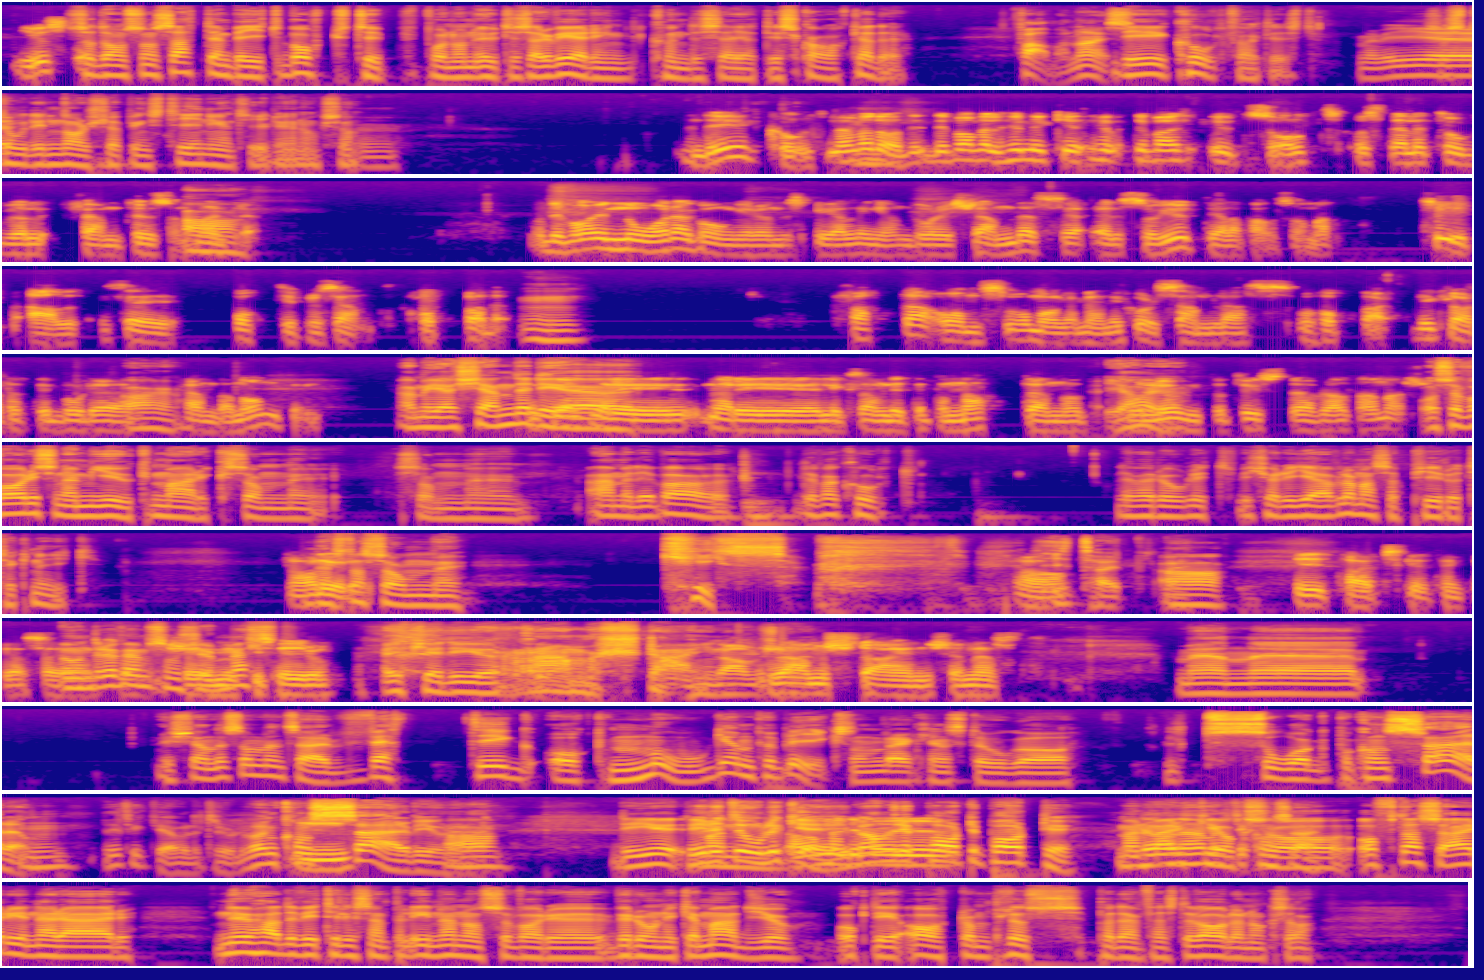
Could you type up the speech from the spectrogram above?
Just Så de som satt en bit bort, typ på någon uteservering, kunde säga att det skakade. Fan vad nice. Det är coolt faktiskt. Men vi, Så eh, stod det i Norrköpingstidningen tydligen också. Men det är coolt. Men Mm. vadå, det, det var väl hur mycket, det var utsålt och stället tog väl 5000, var det Ja. det? Och det var ju några gånger under spelningen då det kändes, eller såg ut i alla fall som att typ all, säg 80 procent hoppade. Mm. Fatta om så många människor samlas och hoppar. Det är klart att det borde Ja, ja. hända någonting. Ja, men jag kände Speciellt när det, det. är, när det är liksom lite på natten och, Ja, och lugnt och tyst överallt annars. Och så var det sån här mjuk mark som, som, eh, ja men det var, det var coolt. Det var roligt. Vi körde jävla massa pyroteknik. ja, Nästan det. som eh, Kiss. Ja, E-Type. Ja, E-Type ska- tänkte jag säga. Undrar vem som kör mycket mest. Pyro. i och det är ju Rammstein. Rammstein. Rammstein kör mest. Men eh, det kändes som en så här vettig och mogen publik som verkligen stod och såg på konserten. Mm. Det tyckte jag var lite roligt. Det var en konsert vi gjorde. Ja, där. Det är, ju, Det är lite man, olika. ja, men det Ibland är det ju- party party. Man det märker ju lite också, ofta så är det ju när det är, nu hade vi till exempel innan oss så var det Veronica Maggio och det är 18 plus på den festivalen också.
